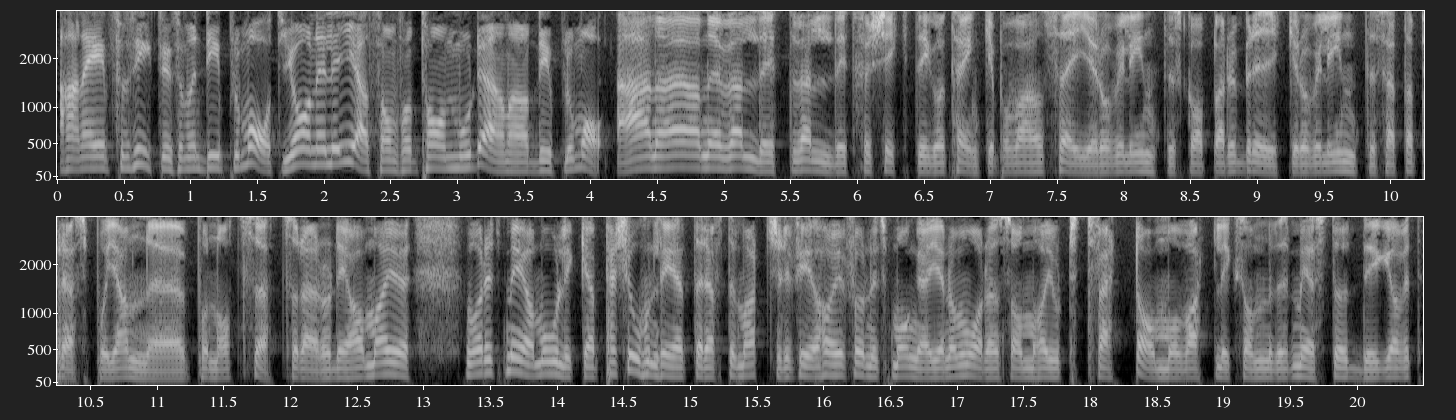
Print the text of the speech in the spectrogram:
han är försiktig som en diplomat. Jan Eliasson får ta en modernare diplomat. Han är, han är väldigt, väldigt försiktig och tänker på vad han säger och vill inte skapa rubriker och vill inte sätta press på Janne på något sätt. Sådär. Och det har man ju varit med om olika personligheter efter matcher. Det har ju funnits många genom åren som har gjort tvärtom och varit liksom mer stöddig. Jag vet,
